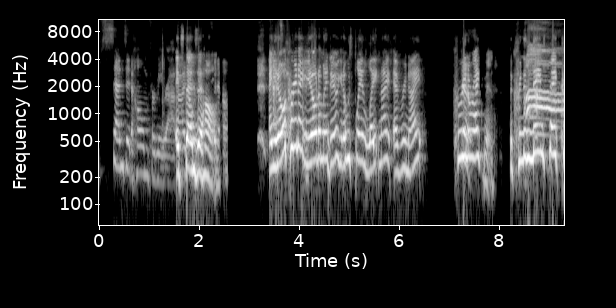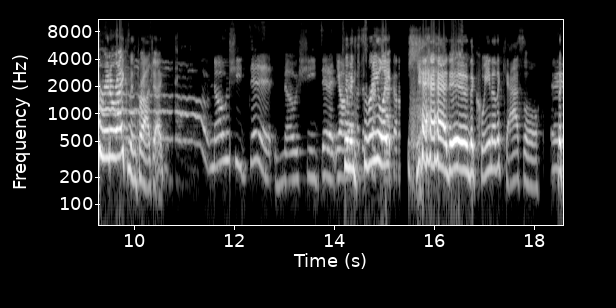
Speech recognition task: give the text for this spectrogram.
sends it home for me, Rob. It sends it home. You know, And you know what, Karina? You know what I'm gonna do? You know who's playing late night every night? Karina? Rykman. The, Kar- the namesake ah! Karina Rykman project. No, she didn't. No, she didn't. Yo, Doing three late- Yeah, dude, the queen of the castle. The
